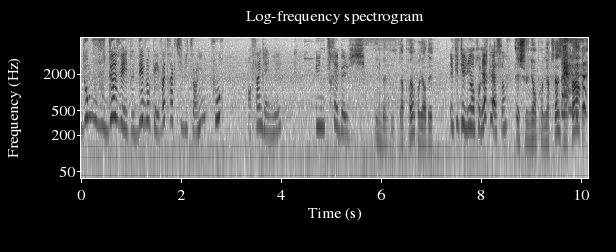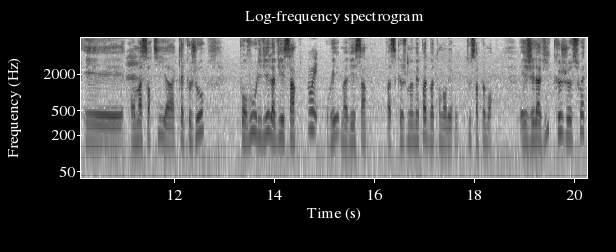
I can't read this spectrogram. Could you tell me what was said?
Donc vous vous devez de développer votre activité en ligne pour enfin gagner une très belle vie. Une belle vie. La preuve, regardez. Et puis tu es venu en première classe. Hein. Et je suis venu en première classe d'une part et on m'a sorti il y a quelques jours. Pour vous, Olivier, la vie est simple. Oui. Oui, ma vie est simple parce que je me mets pas de bâton dans les roues, tout simplement. Et j'ai la vie que je souhaite,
